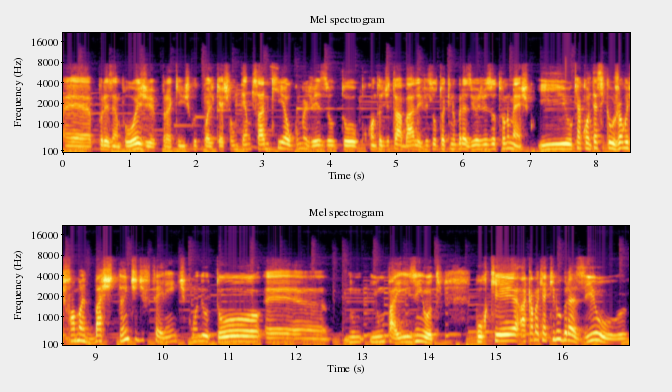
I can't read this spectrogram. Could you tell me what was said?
é, por exemplo, hoje, pra quem escuta podcast há um tempo, sabe que algumas vezes eu tô, por conta de trabalho, às vezes eu tô aqui no Brasil, às vezes eu tô no México. E o que acontece é que eu jogo de forma bastante diferente quando eu tô é, num- em um país e em outro. Porque acaba que aqui no Brasil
